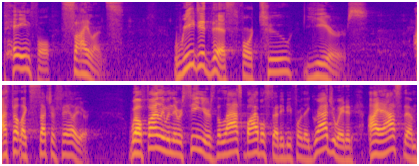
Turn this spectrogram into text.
painful silence. We did this for two years. I felt like such a failure. Well, finally, when they were seniors, the last Bible study before they graduated, I asked them,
